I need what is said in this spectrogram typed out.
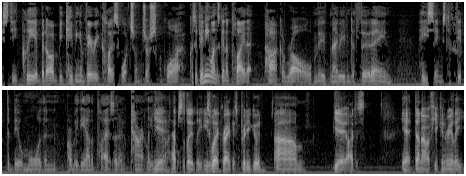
steer clear, but I'd be keeping a very close watch on Josh McGuire because if anyone's going to play that Parker role, moved maybe even to thirteen, he seems to fit the bill more than probably the other players that are currently there. Yeah, absolutely. His work rate is pretty good. Um, yeah, I just yeah don't know if you can really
